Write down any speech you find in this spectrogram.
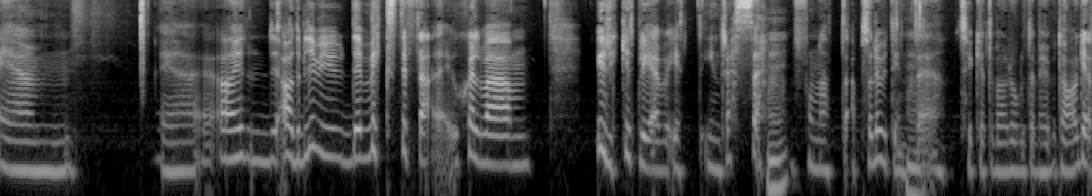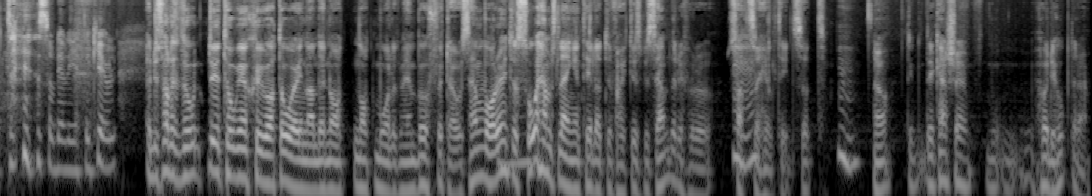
ehm, eh, ja, ja, det blev ju, det växte fram, själva yrket blev ett intresse Mm. från att absolut inte tycka att det var roligt överhuvudtaget så blev det jättekul. Du sa att det tog, det tog en 7-8 år innan du nått, nått målet med en buffert och sen var det inte så hemskt länge till att du faktiskt bestämde dig för att satsa heltid. Så att, Mm. ja, det, det kanske hörde ihop det där.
